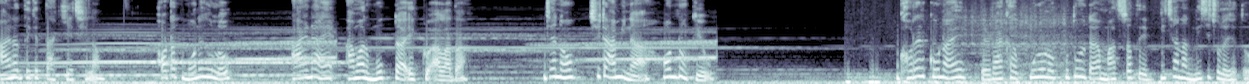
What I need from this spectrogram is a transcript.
আয়নার দিকে তাকিয়েছিলাম। হঠাৎ মনে হলো আয়নায় আমার মুখটা একটু আলাদা। যেন সেটা আমি না, অন্য কেউ। ঘরের কোনায় রাখা পুরনো পুতুলটা মাঝরাতে বিছানার নিচে চলে যেত।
